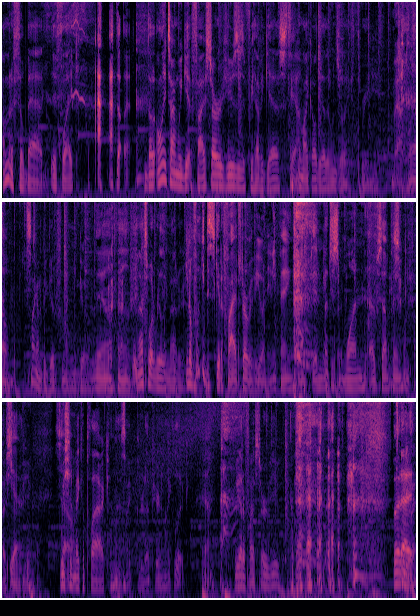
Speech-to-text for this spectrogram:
I'm gonna feel bad if like the, the only time we get five star reviews is if we have a guest, yeah. and like all the other ones are like three. Well, it's not going to be good for my ego. Yeah, and that's what really matters. You know, if we could just get a five star review on anything, like, I mean, just right. one of something. Just one five star yeah. review. So. We should make a plaque and just like put it up here and like, look, yeah, we got a five star review. but uh, anyway,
